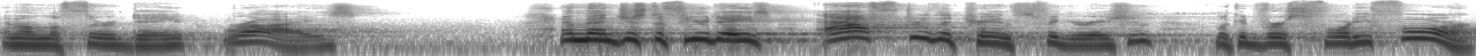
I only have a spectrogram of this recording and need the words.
and on the third day rise." And then just a few days after the transfiguration, look at verse 44.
